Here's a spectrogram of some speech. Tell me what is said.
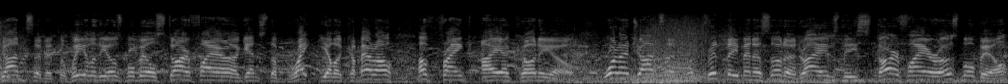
Johnson at the wheel of the Oldsmobile Starfire against the bright yellow Camaro of Frank Iaconio. Warren Johnson from Fridley, Minnesota drives the Starfire Oldsmobile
